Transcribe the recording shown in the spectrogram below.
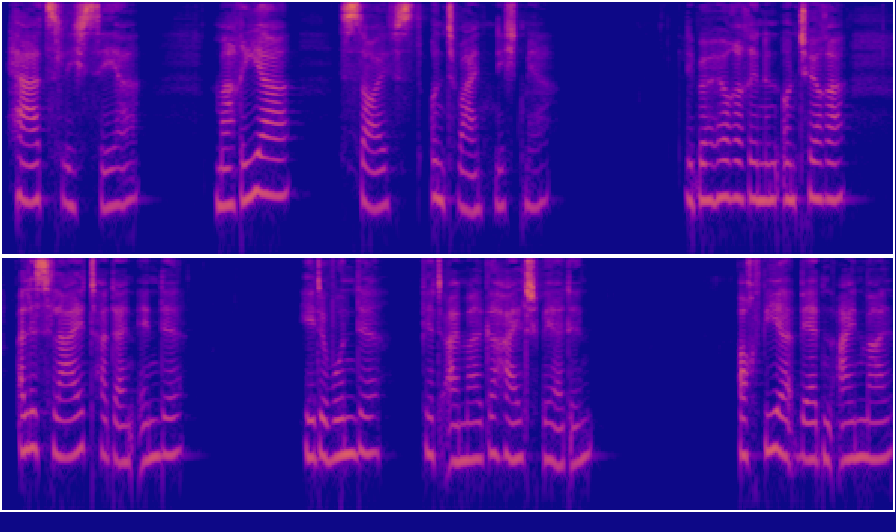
herzlich sehr. Maria seufzt und weint nicht mehr. Liebe Hörerinnen und Hörer, alles Leid hat ein Ende, jede Wunde wird einmal geheilt werden. Auch wir werden einmal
